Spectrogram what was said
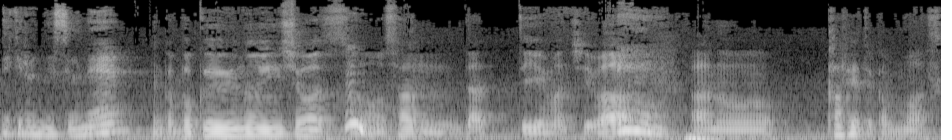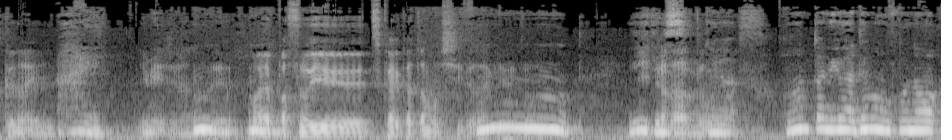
できるんですよね。なんか僕の印象はその、サンダっていう街は、ええ。あのカフェとかもまあ少ないはい。イメージなので、うんうんまあ、やっぱそういう使い方もしていただけるうんといいかなと思います本当にいやでもこの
